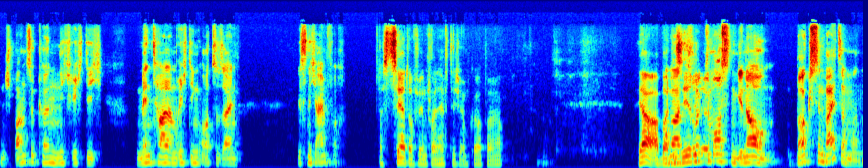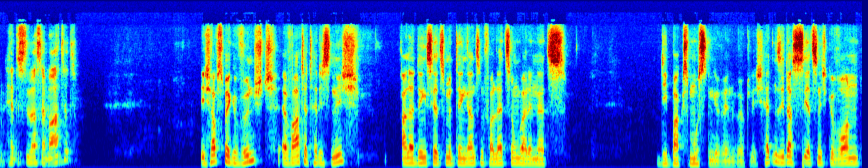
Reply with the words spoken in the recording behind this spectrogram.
entspannen zu können, nicht richtig mental am richtigen Ort zu sein, ist nicht einfach. Das zehrt auf jeden Fall heftig am Körper, ja. Ja, aber, aber die Serie. Zurück zum Osten, genau. Box sind weiter, Mann. Hättest du das erwartet? Ich habe es mir gewünscht. Erwartet hätte ich es nicht. Allerdings jetzt mit den ganzen Verletzungen bei den Nets, die Bucks mussten gewinnen, wirklich. Hätten sie das jetzt nicht gewonnen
